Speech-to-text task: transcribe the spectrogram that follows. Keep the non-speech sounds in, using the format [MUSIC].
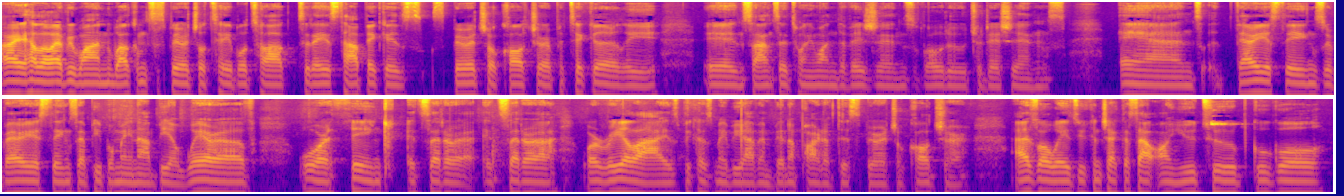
All right, hello everyone. Welcome to Spiritual Table Talk. Today's topic is spiritual culture, particularly in Sanse 21 divisions, Vodou traditions, and various things or various things that people may not be aware of or think, etc., etc., or realize because maybe you haven't been a part of this spiritual culture. As always, you can check us out on YouTube, Google,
